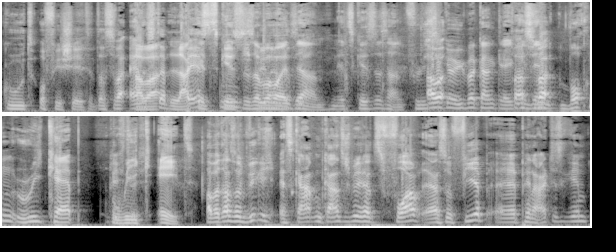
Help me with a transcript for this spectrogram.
gut officiated. Das war eines Aber der Lack, besten jetzt gehst du es aber heute an. Jetzt gehst du es an. Flüssiger Übergang gleich in den Wochen-Recap Richtig. Week 8. Aber das war wirklich, es gab im ganzen Spiel, hat es vor, also vier äh, Penalties gegeben.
